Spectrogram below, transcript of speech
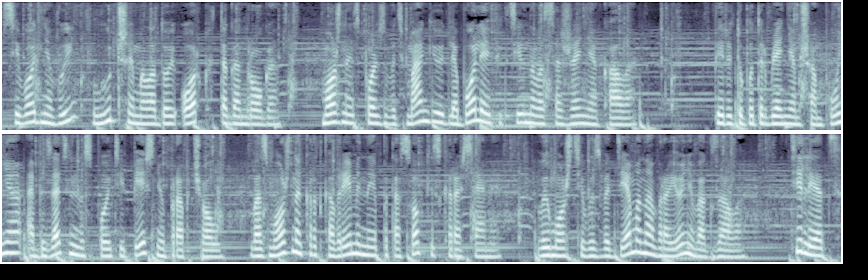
Сегодня вы – лучший молодой орк Таганрога. Можно использовать магию для более эффективного сожжения кала – Перед употреблением шампуня обязательно спойте песню про пчел. Возможно, кратковременные потасовки с карасями. Вы можете вызвать демона в районе вокзала. Телец.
